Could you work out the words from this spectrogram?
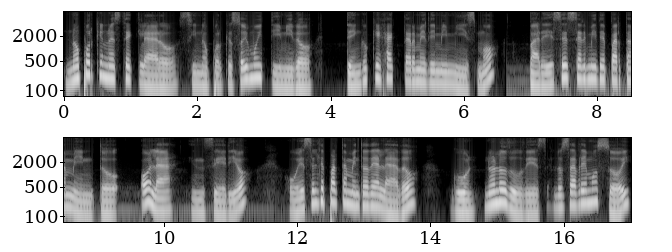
no porque no esté claro, sino porque soy muy tímido. ¿Tengo que jactarme de mí mismo? Parece ser mi departamento. Hola, ¿en serio? ¿O es el departamento de al lado? Gun, no lo dudes, lo sabremos hoy.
